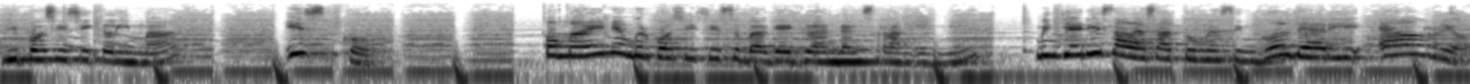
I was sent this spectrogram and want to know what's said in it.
Di posisi kelima, Isco. Pemain yang berposisi sebagai gelandang serang ini menjadi salah satu mesin gol dari El Real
